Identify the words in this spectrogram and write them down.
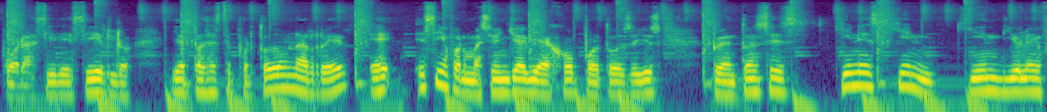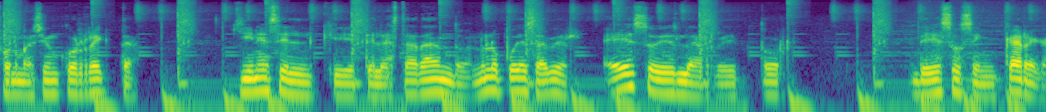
por así decirlo. Ya pasaste por toda una red. Eh, esa información ya viajó por todos ellos, pero entonces, ¿quién es quién? ¿Quién dio la información correcta? ¿Quién es el que te la está dando? No lo puedes saber. Eso es la red Tor. de eso se encarga.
